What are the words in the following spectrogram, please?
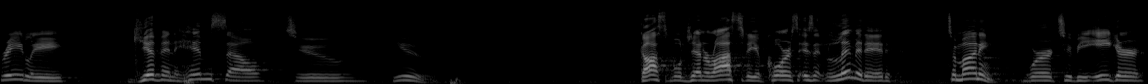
freely given himself to you. Gospel generosity, of course, isn't limited to money. We're to be eager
